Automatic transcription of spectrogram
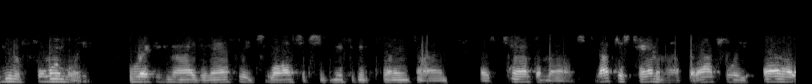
uniformly recognize an athlete's loss of significant playing time as tantamount, not just tantamount, but actually as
